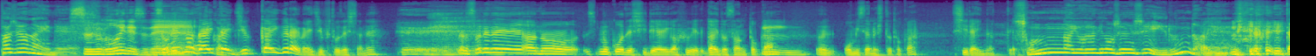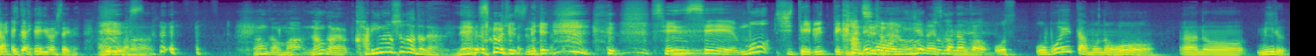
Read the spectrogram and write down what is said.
端じゃないね。すごいですねそれの大体10回ぐらいはエジプトでしたね。へだからそれであの向こうで知り合いが増えるガイドさんとか、ううんんお店の人とか知り合いになってえ。。そんな代々木の先生いるんだね。いたいたいたいました今。出てます。なんかまなんか仮の姿だよね。そうですね 先生もしてるって感じでのもいいじゃないですか、ねなんかお覚えたものをあの見る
